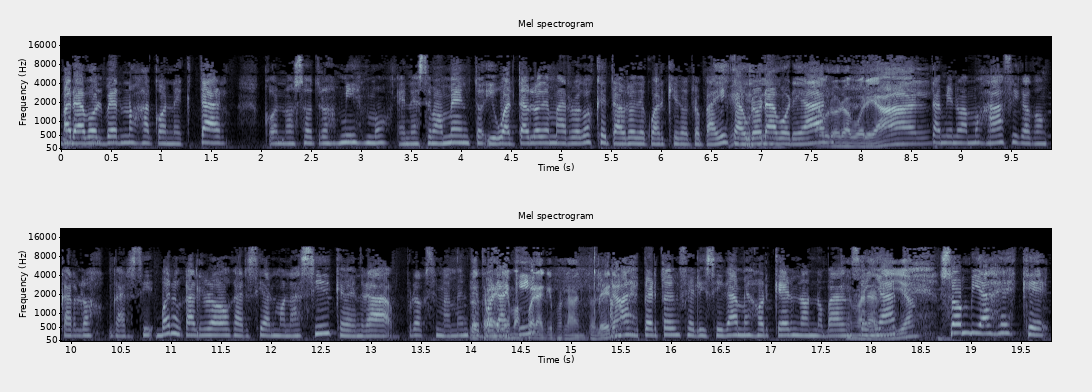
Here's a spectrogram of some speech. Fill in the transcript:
para volvernos a conectar con nosotros mismos en ese momento. Igual te hablo de Marruecos que te hablo de cualquier otro país, Sí, Aurora Boreal. Aurora Boreal. También vamos a África con Carlos García, bueno, Carlos García Almonacid, que vendrá próximamente Lo por aquí. por aquí, por la ventolera. Más experto en felicidad, mejor que él nos, nos va a Qué enseñar. maravilla. Son viajes que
